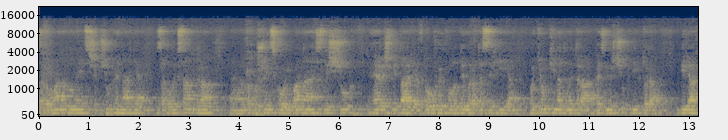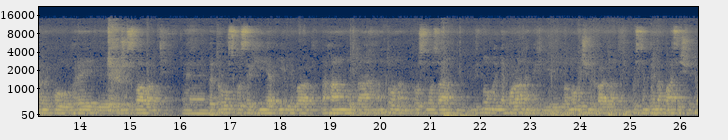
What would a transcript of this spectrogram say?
за Романа Донець, Шевчук Геннадія, за Олександра е, Лакушинського, Івана Слищук, Гереш Віталія, Довгих Володимира та Сергія, Потьомкіна Дмитра, Казмірчук Віктора, Біляк Миколу, Грей е, Вячеслава, е, Петровського Сергія, Івлєва, Ганну та Антона. Ми просимо за відновлення поранених і Іванович Михайла, Костянтина Пасічника,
